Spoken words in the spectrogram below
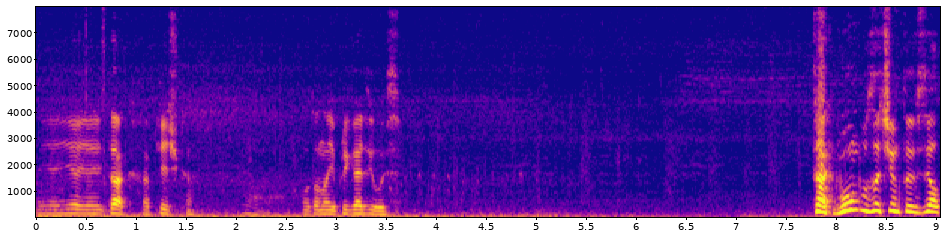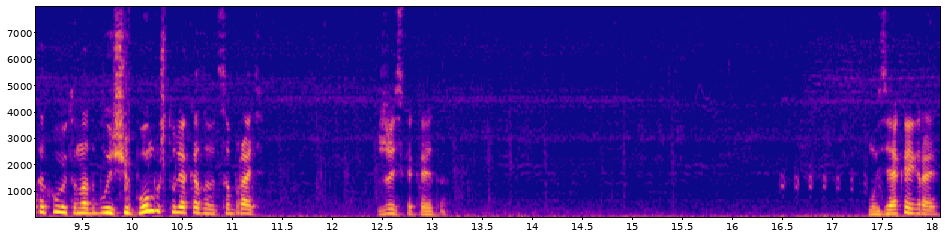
Ай-яй-яй, так, аптечка. Вот она и пригодилась. Так, бомбу зачем ты взял какую-то? Надо было еще бомбу, что ли, оказывается, брать. Жесть какая-то. Музяка играет.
